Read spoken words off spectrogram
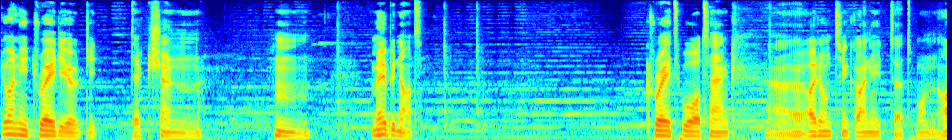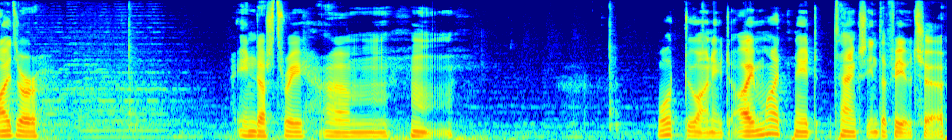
Do I need radio detection? Hmm, maybe not. Great war tank. Uh, I don't think I need that one either. Industry. Um, hmm. What do I need? I might need tanks in the future.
